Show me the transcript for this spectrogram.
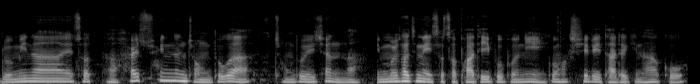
루미나에서 할 수 있는 정도가 정도이지 않나. 인물 사진에 있어서 바디 부분이 조금 확실히 다르긴 하고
